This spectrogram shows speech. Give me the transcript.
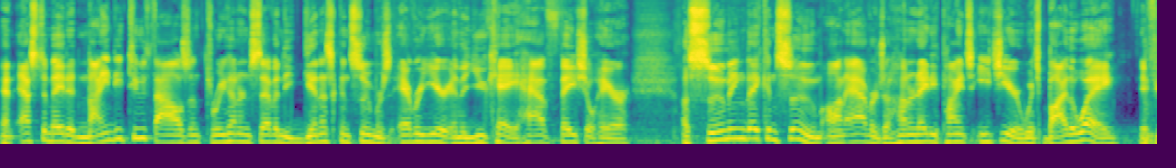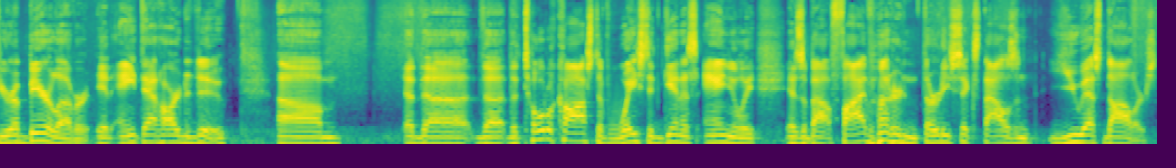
An estimated 92,370 Guinness consumers every year in the UK have facial hair, assuming they consume on average 180 pints each year, which, by the way, if you're a beer lover, it ain't that hard to do. Um, Uh, the the the total cost of wasted Guinness annually is about five hundred and thirty six thousand U.S. dollars.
